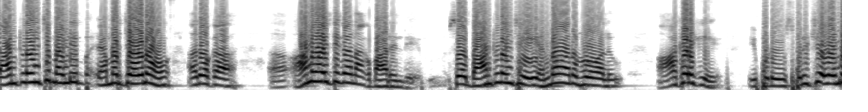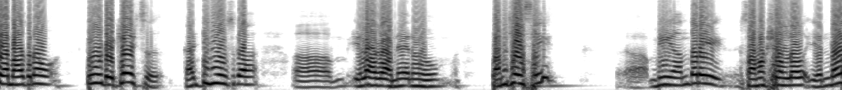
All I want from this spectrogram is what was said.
దాంట్లో నుంచి మళ్ళీ ఎమర్జ్ అవ్వడం అది ఒక ఆనవాయితీగా నాకు మారింది. సో దాంట్లో నుంచి ఎన్నో అనుభవాలు. ఆఖరికి ఇప్పుడు స్పిరిచువల్ ఇండియా మాత్రం టూ డెకేట్స్ కంటిన్యూస్గా ఇలాగా నేను పనిచేసి మీ అందరి సమక్షంలో ఎన్నో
